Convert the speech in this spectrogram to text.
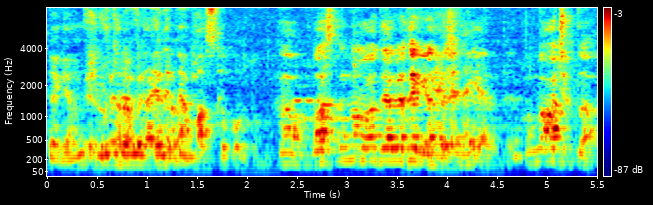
görmem lazım? Öbür tarafta elinden baskı kurdum. Ha, baskından o devlete geldi. Devlete şimdi. geldi. Ama açıkta.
